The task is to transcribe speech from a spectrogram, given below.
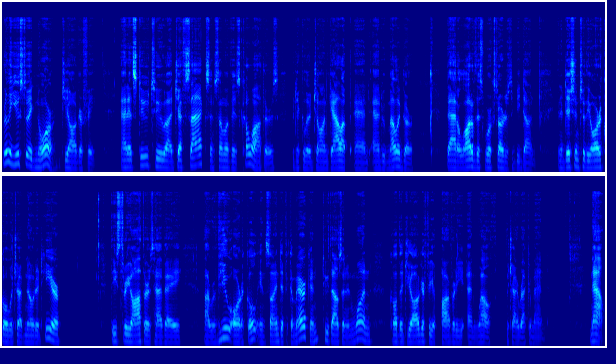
really used to ignore geography, and it's due to uh, Jeff Sachs and some of his co-authors, particularly John Gallup and Andrew Mellinger, that a lot of this work started to be done. In addition to the article which I've noted here, these three authors have a, a review article in Scientific American 2001 called The Geography of Poverty and Wealth, which I recommend. Now,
